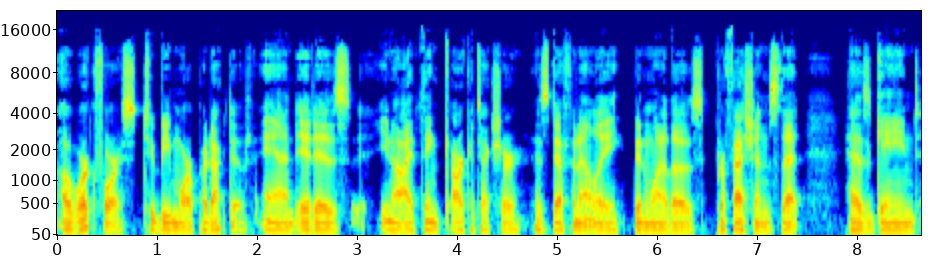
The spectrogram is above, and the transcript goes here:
a workforce to be more productive. And it is, you know, I think architecture has definitely been one of those professions that has gained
